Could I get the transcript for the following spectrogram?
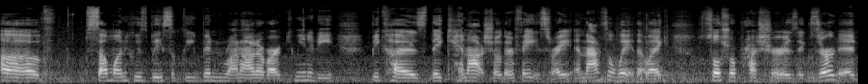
of someone who's basically been run out of our community because they cannot show their face, right? And that's a way that like social pressure is exerted.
